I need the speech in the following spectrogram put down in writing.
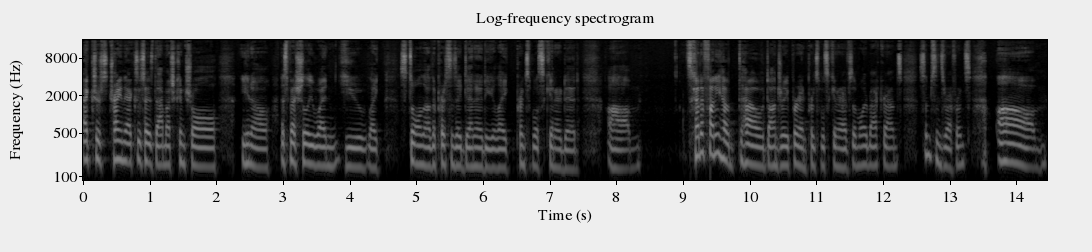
exer- trying to exercise that much control, you know, especially when you like stole another person's identity like Principal Skinner did. Um it's kind of funny how how Don Draper and Principal Skinner have similar backgrounds. Simpsons reference. Um,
